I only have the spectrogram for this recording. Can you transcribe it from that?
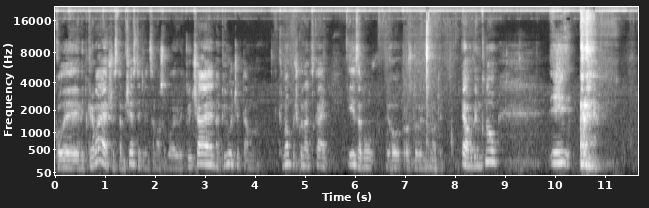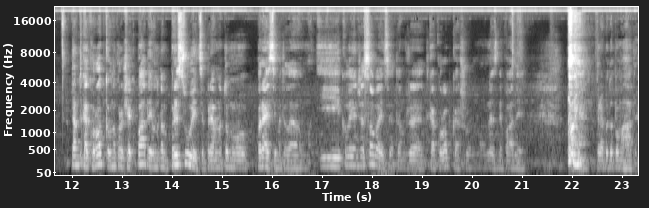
коли відкриває, щось там чистить, він само собою відключає на ключик, там кнопочку натискає і забув його просто вимкнути. Я його вимкнув. І там така коробка, воно коротше як падає, воно там пресується прямо на тому пресі металевому. І коли він вже совається, там вже така коробка, що вниз не падає. Треба допомагати.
